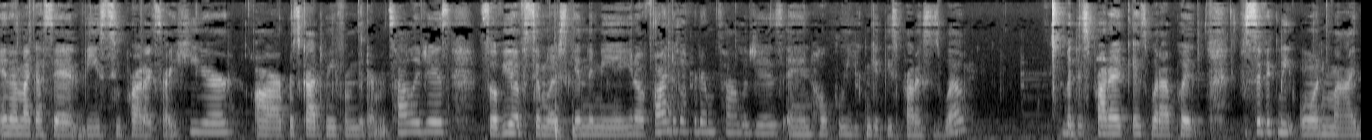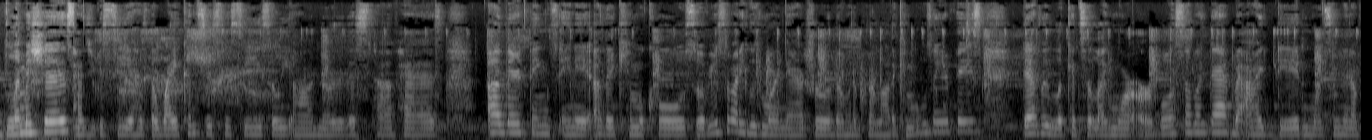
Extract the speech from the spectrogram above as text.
And then, like I said, these two products right here are prescribed to me from the dermatologist. So if you have similar skin to me, you know, find yourself a dermatologist and hopefully you can get these products as well but this product is what I put specifically on my blemishes. As you can see, it has the white consistency, so we all know that this stuff has other things in it, other chemicals. So if you're somebody who's more natural, don't want to put a lot of chemicals on your face, definitely look into like more herbal and stuff like that. But I did want something was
